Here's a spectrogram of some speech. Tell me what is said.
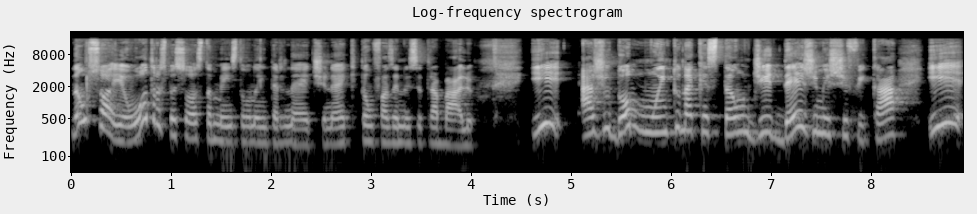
não só eu, outras pessoas também estão na internet, né, que estão fazendo esse trabalho. E ajudou muito na questão de desmistificar e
